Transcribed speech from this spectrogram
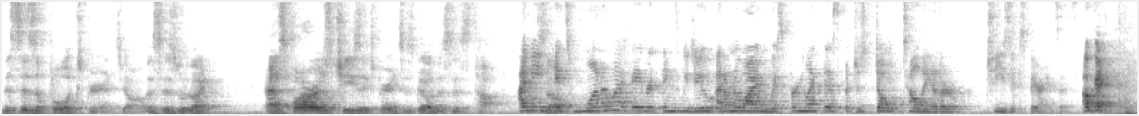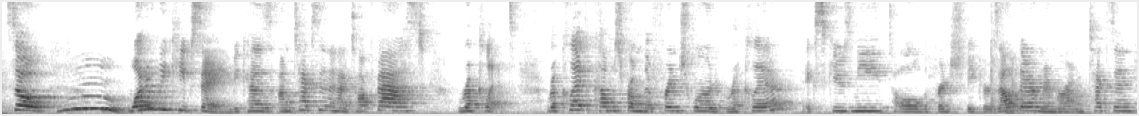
this is a full experience, y'all. This is like, as far as cheese experiences go, this is top. I mean, So- it's one of my favorite things we do. I don't know why I'm whispering like this, but just don't tell the other cheese experiences. Okay, so! What do we keep saying? Because I'm Texan and I talk fast, raclette. Raclette comes from the French word racler. Excuse me to all the French speakers out there. Remember, I'm Texan.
